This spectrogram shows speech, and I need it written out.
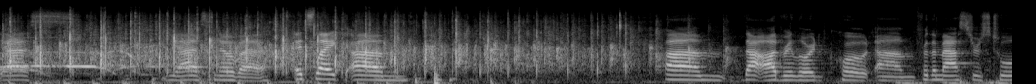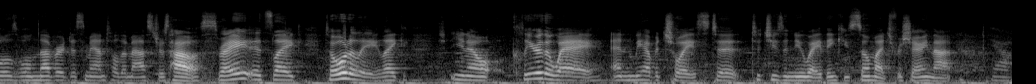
Yes. Yes, Nova. It's like um, um, that Audre Lorde quote um, for the master's tools will never dismantle the master's house, right? It's like totally like you know, clear the way, and we have a choice to, to choose a new way. Thank you so much for sharing that. Yeah.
